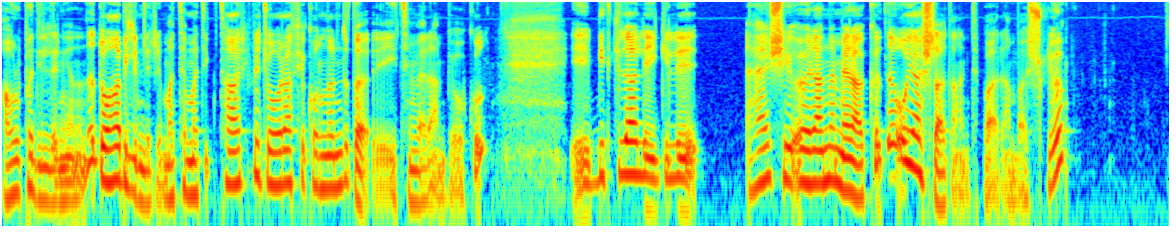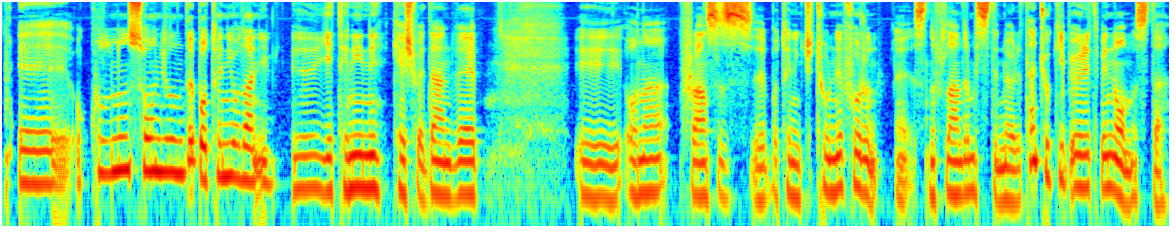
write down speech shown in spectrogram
Avrupa dillerinin yanında doğa bilimleri, matematik, tarih ve coğrafya konularında da eğitim veren bir okul. E, bitkilerle ilgili her şeyi öğrenme merakı da o yaşlardan itibaren başlıyor. Ee, okulunun son yılında botaniğe olan e, yeteneğini keşfeden ve e, ona Fransız e, botanikçi Tournefort'un e, sınıflandırma sistemini öğreten çok iyi bir öğretmenin olması da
